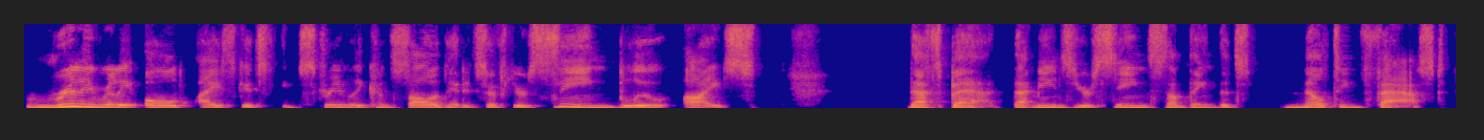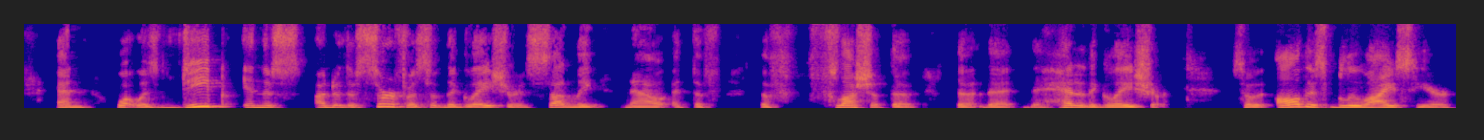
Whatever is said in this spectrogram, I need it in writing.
really, really old ice gets extremely consolidated. So if you're seeing blue ice, that's bad. That means you're seeing something that's melting fast. And what was deep in this under the surface of the glacier is suddenly now at the the flush at the, the, the, the head of the glacier. So all this blue ice here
